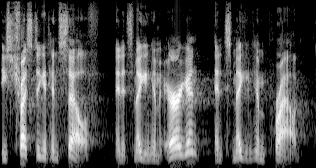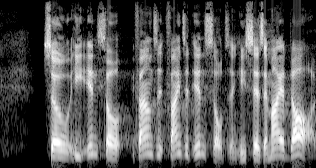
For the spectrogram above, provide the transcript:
he's trusting in himself, and it's making him arrogant, and it's making him proud. So he insult, finds it, finds it insulting. He says, Am I a dog?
